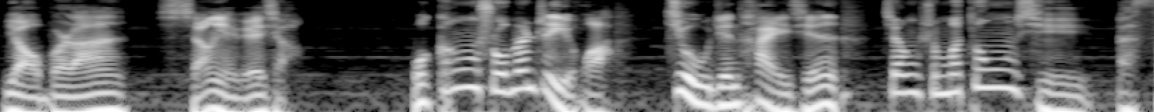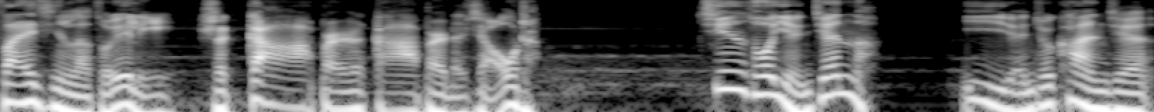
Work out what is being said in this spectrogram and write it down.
要不然想也别想。”我刚说完这话，就见太前将什么东西塞进了嘴里，是嘎嘣嘎嘣的嚼着。金锁眼尖呢，一眼就看见，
